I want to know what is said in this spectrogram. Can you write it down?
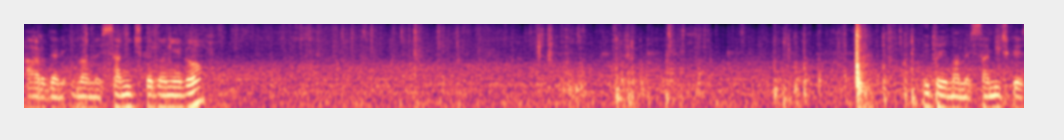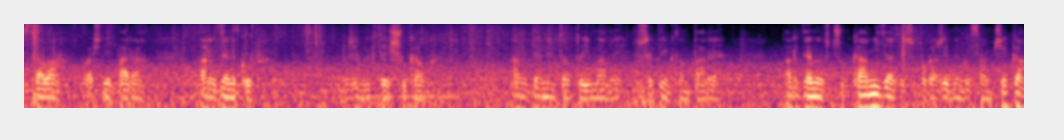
Arden i mamy samiczkę do niego. I tutaj mamy samiczkę, jest cała właśnie para Ardenków. Żeby ktoś szukał Ardeny, to tutaj mamy przepiękną parę Ardenów z czubkami. Zaraz jeszcze pokażę jednego samczyka.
